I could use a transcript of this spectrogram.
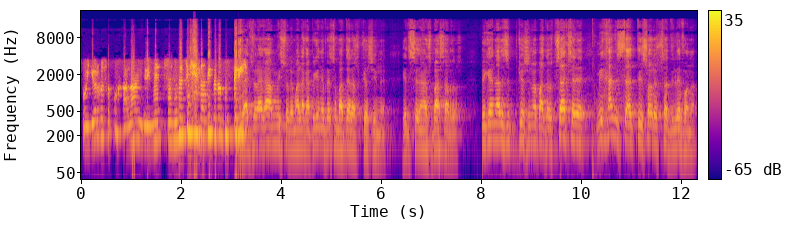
Ο Γιώργος από Χαλάνδρη είμαι. Σας δώσω τα τίποτα του τρει. Εντάξει ρε γάμισο ρε μαλακα, πήγαινε βρες τον πατέρα σου ποιος είναι. Γιατί είσαι ένας μπάσταρδος. Πήγαινε να δεις ποιος είναι ο πατέρας. Ψάξε ρε, μην χάνεις τα- τις ώρες σου στα τηλέφωνα.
